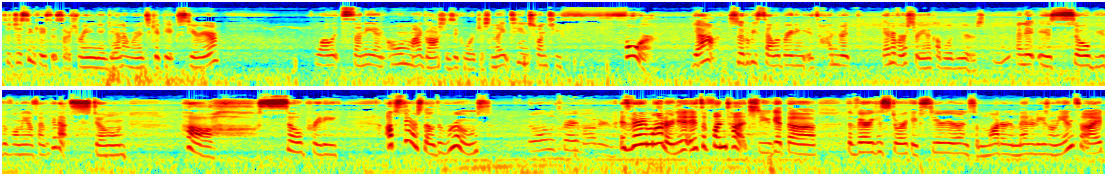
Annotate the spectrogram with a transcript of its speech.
So just in case it starts raining again, I wanted to get the exterior while it's sunny and oh my gosh, is it gorgeous. 1924. Yeah, so it'll be celebrating its 100th anniversary in a couple of years. Mm-hmm. And it is so beautiful on the outside. Look at that stone. Oh, so pretty. Upstairs though, the rooms, well, it's very modern. it's very modern. It- It's a fun touch. So you get the the very historic exterior and some modern amenities on the inside.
